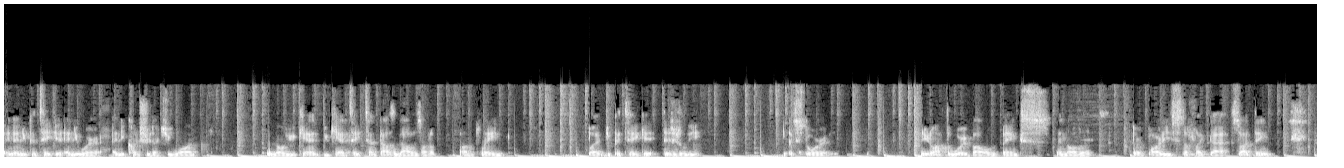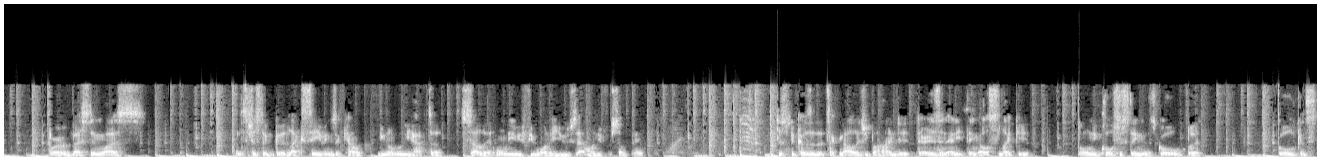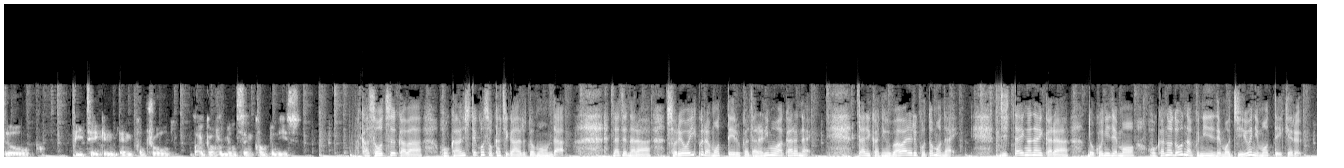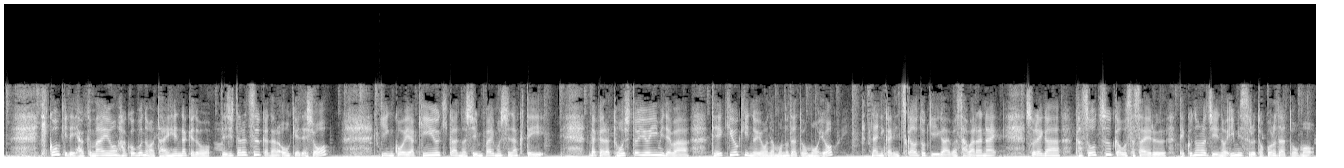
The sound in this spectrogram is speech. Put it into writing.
And then you can take it anywhere, any country that you want. You know, you can't, you can't take $10,000 on a, on a plane, but you could take it digitally. You could store it. You don't have to worry about all the banks and all the third parties, stuff like that. So I think for investing wise, it's just a good like savings account. You don't really have to sell it only if you want to use that money for something. Just because of the technology behind it, there isn't anything else like it. The only closest thing is gold, but gold can still be taken and controlled by governments and companies. 仮想通貨は保管してこそ価値があると思うんだ。なぜなら、それをいくら持っているか誰にもわからない。 誰かに奪われることもない。実体がないから、どこにでも、他のどんな国にでも自由に持っていける。飛行機で100万円を運ぶのは大変だけど、デジタル通貨なら OK でしょ銀行や金融機関の心配もしなくていい。だから投資という意味では定期預金のようなものだと思うよ。何かに使う時以外は触らない。それが仮想通貨を支えるテクノロジーの意味するところだと思う。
